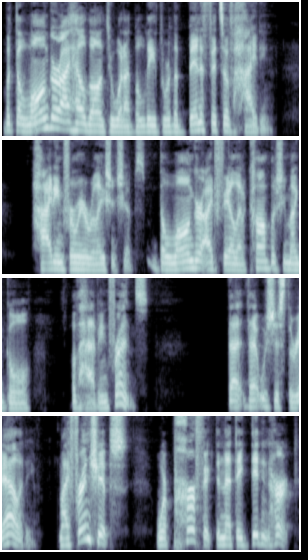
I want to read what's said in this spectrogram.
but the longer I held on to what I believed were the benefits of hiding, hiding from real relationships, the longer I'd fail at accomplishing my goal of having friends. That that was just the reality. My friendships were perfect in that they didn't hurt,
